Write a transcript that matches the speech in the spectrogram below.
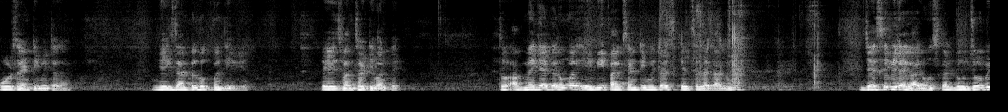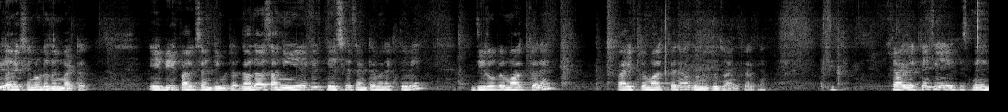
फोर सेंटीमीटर है। ये एग्ज़ाम्पल बुक में दी हुई है पेज वन थर्टी वन पे। तो अब मैं क्या करूँगा A B five centimetre scale से लगा लूँगा। जैसे भी लगा लूँ, उसका जो भी डायरेक्शन हो doesn't matter A B five centimetre ज़्यादा आसानी ये है कि पेज के सेंटर में रखते हुए ज़ीरो पे मार्क करें फाइव पे मार्क करें और दोनों को ज्वाइन कर दें। ख्याल रखें कि इसमें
